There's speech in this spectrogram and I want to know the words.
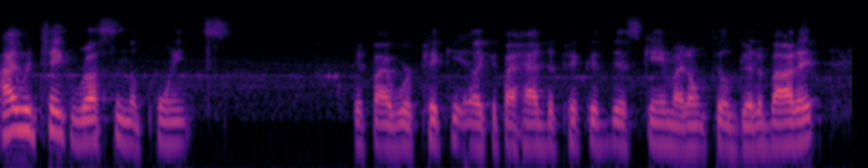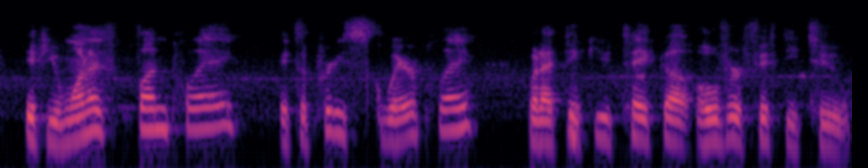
I would take Russ in the points if I were picking like if I had to pick this game, I don't feel good about it. If you want a fun play, it's a pretty square play, but I think you take uh, over 52.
